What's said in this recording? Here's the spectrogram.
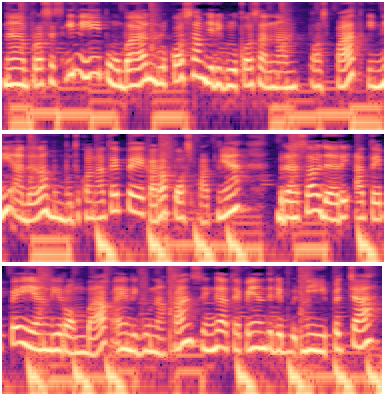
Nah, proses ini pengubahan glukosa menjadi glukosa 6-fosfat ini adalah membutuhkan ATP karena fosfatnya berasal dari ATP yang dirombak yang digunakan sehingga ATP yang dipecah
